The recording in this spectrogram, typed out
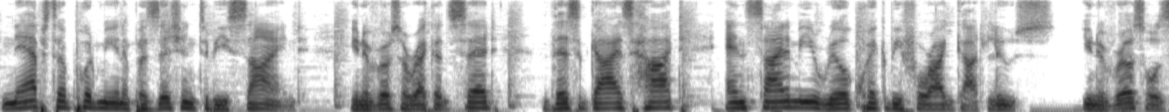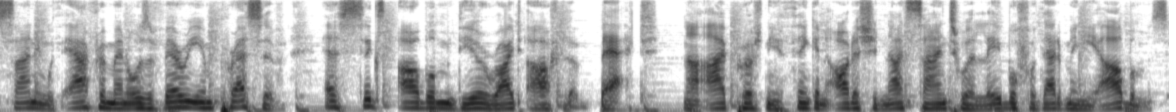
Napster put me in a position to be signed. Universal Records said, this guy's hot and signed me real quick before I got loose. Universal's signing with Afroman was very impressive, a six album deal right off the bat. Now, I personally think an artist should not sign to a label for that many albums,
